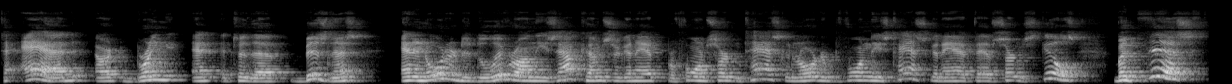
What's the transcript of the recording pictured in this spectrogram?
to add or bring to the business? And in order to deliver on these outcomes, they're going to have to perform certain tasks. And in order to perform these tasks, they're going to have to have certain skills. But this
